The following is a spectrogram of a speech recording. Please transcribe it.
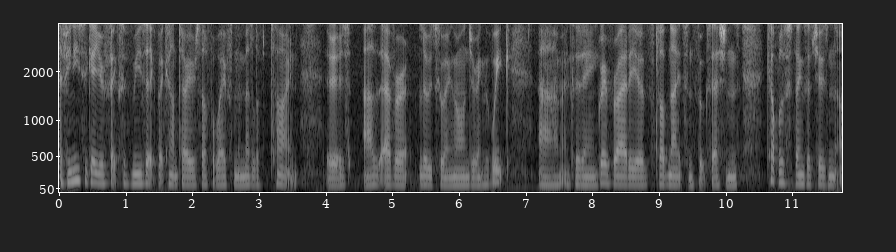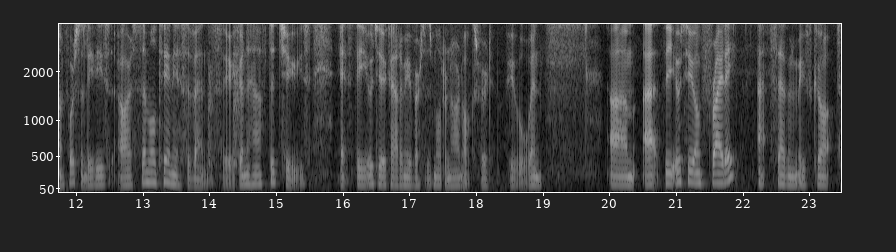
If you need to get your fix of music but can't tear yourself away from the middle of town, there's, as ever, loads going on during the week, um, including a great variety of club nights and folk sessions. A couple of things I've chosen. Unfortunately, these are simultaneous events, so you're going to have to choose. It's the O2 Academy versus Modern Art Oxford. Who will win? Um, at the O2 on Friday at 7, we've got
